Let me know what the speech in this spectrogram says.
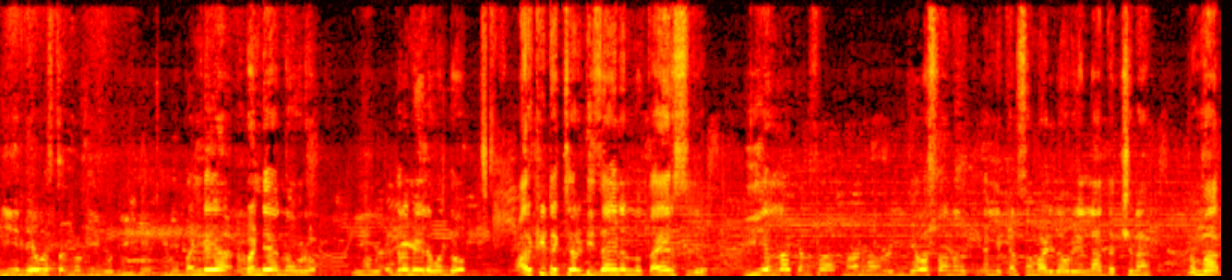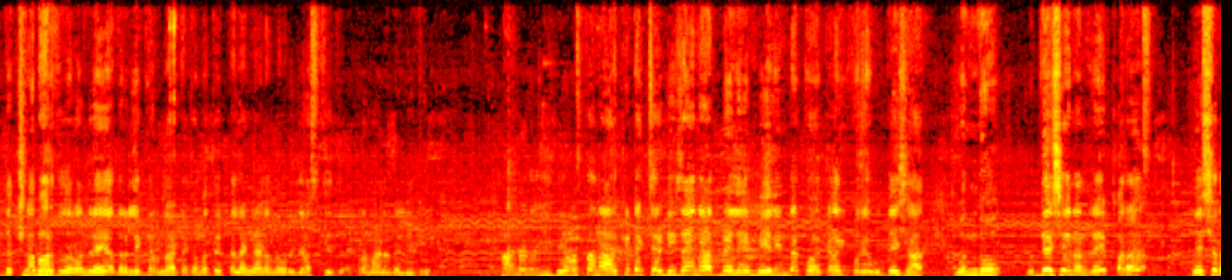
ಈ ದೇವಸ್ಥಾನದ ಈ ಬಂಡೆಯ ಬಂಡೆಯ, ಬಂಡೆಯನ್ನವರು ಈ ಇದರ ಮೇಲೆ ಒಂದು ಆರ್ಕಿಟೆಕ್ಚರ್ ಡಿಸೈನ್ ಅನ್ನು ತಯಾರಿಸಿದ್ರು. ಈ ಎಲ್ಲ ಕೆಲಸ ಮಾಡುವವರು, ಈ ದೇವಸ್ಥಾನದಲ್ಲಿ ಕೆಲಸ ಮಾಡಿದವರು ಎಲ್ಲ ದಕ್ಷಿಣ, ನಮ್ಮ ದಕ್ಷಿಣ ಭಾರತದವರು. ಅಂದ್ರೆ ಅದರಲ್ಲಿ ಕರ್ನಾಟಕ ಮತ್ತೆ ತೆಲಂಗಾಣನವರು ಜಾಸ್ತಿ ಪ್ರಮಾಣದಲ್ಲಿದ್ರು. ಹಾಗಾದ್ರೆ ಈ ದೇವಸ್ಥಾನ ಆರ್ಕಿಟೆಕ್ಚರ್ ಡಿಸೈನ್ ಆದ್ಮೇಲೆ ಮೇಲಿಂದ ಕೆಳಗೆ ಕೊರೆಯುವ ಉದ್ದೇಶ, ಒಂದು ಉದ್ದೇಶ ಏನಂದ್ರೆ ಪರ ದೇಶದ,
